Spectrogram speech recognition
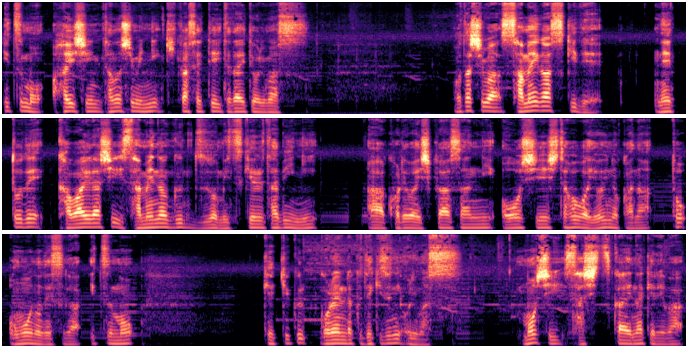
いつも配信楽しみに聞かせていただいております。私はサメが好きでネットで可愛らしいサメのグッズを見つけるたびにああこれは石川さんにお教えした方が良いのかなと思うのですがいつも結局ご連絡できずにおります。もし差し支えなければ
